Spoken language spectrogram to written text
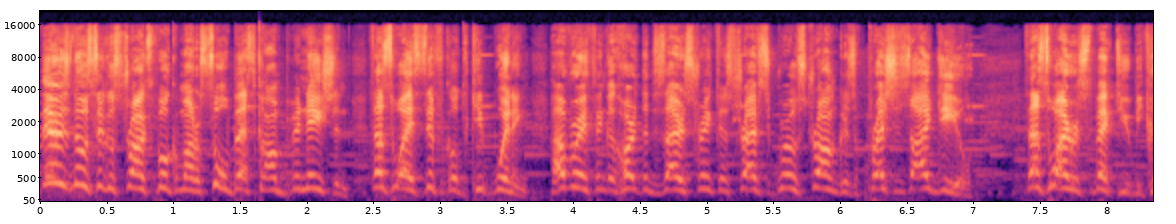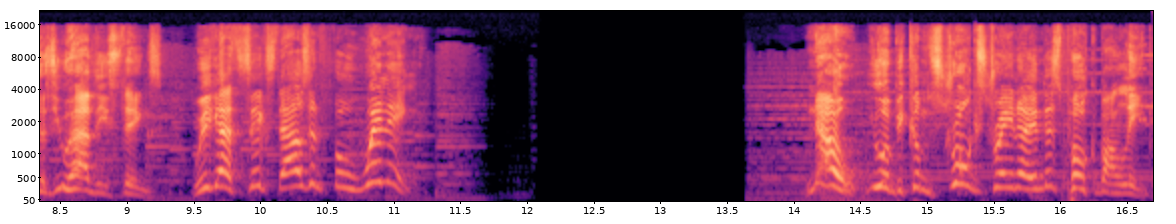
There is no single strongest Pokemon or sole best combination. That's why it's difficult to keep winning. However, I think a heart that desires strength and strives to grow stronger is a precious ideal. That's why I respect you, because you have these things. We got 6,000 for winning. Now, you have become the strongest trainer in this Pokemon League.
